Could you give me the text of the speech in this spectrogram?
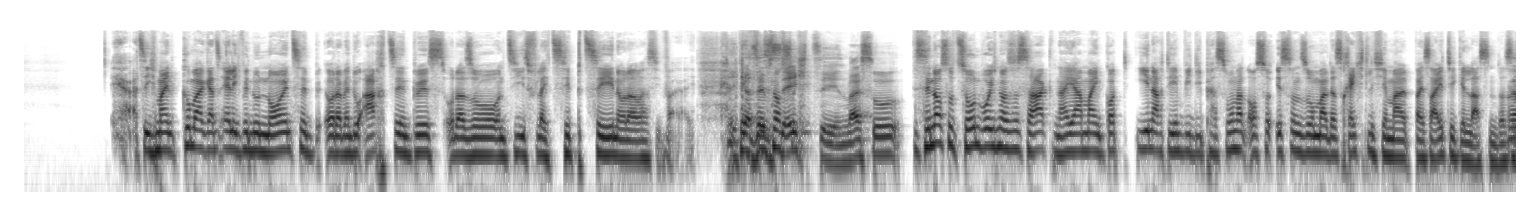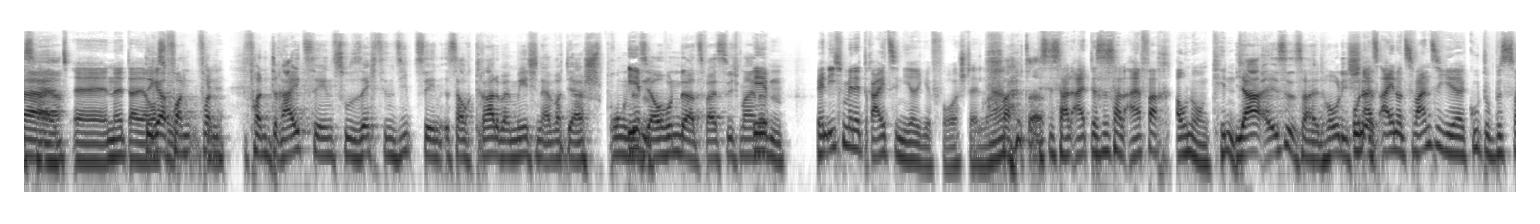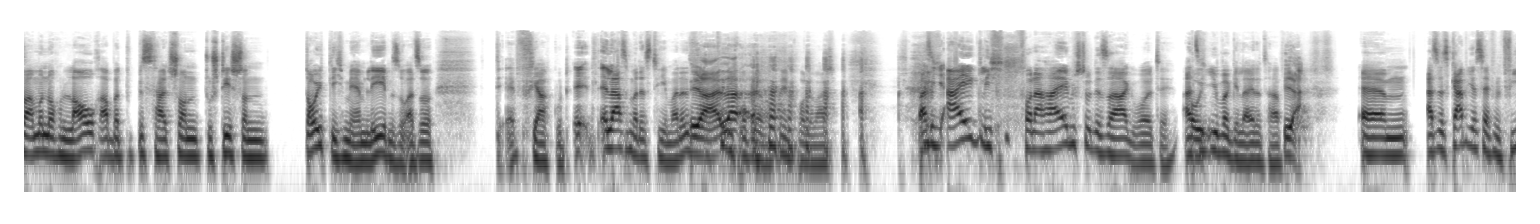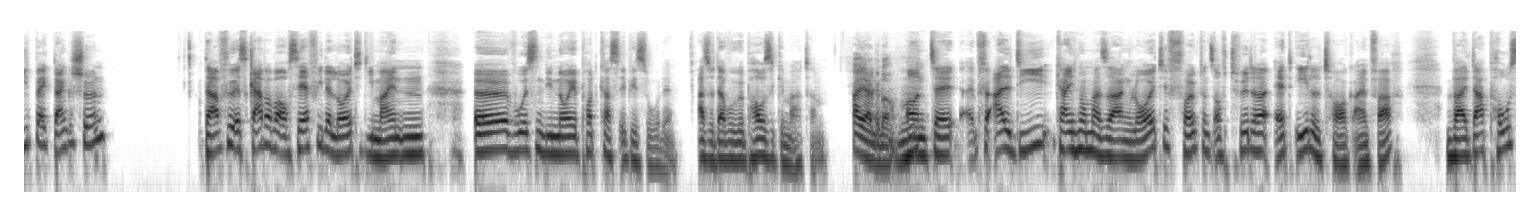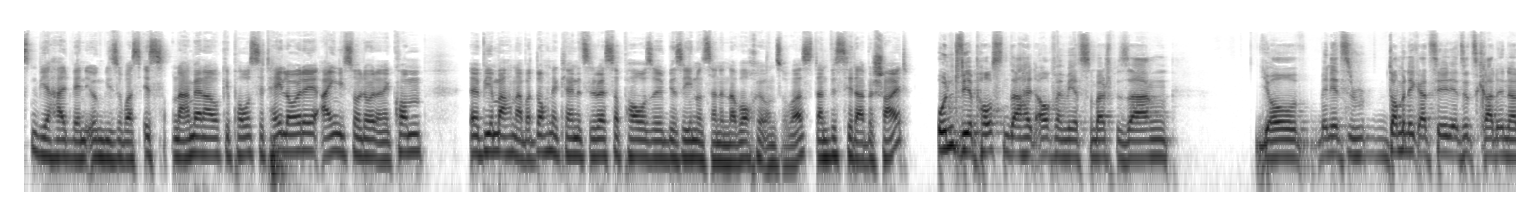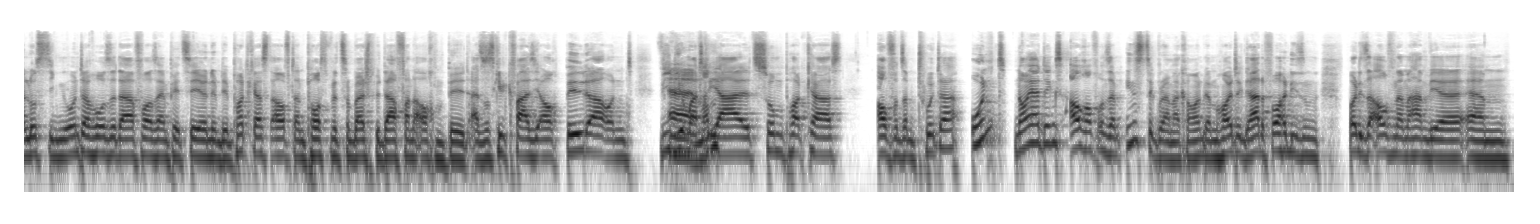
Ja, also ich meine, guck mal ganz ehrlich, wenn du 19 b- oder wenn du 18 bist oder so und sie ist vielleicht 17 oder was. ich ist selbst noch so- 16, weißt du? Das sind auch so Zonen, wo ich noch so sage, naja, mein Gott, je nachdem, wie die Person halt auch so ist und so, mal das Rechtliche mal beiseite gelassen. Das ist Ja, halt, äh, ne, da ja Digga, auch so, von, von, von 13 zu 16, 17 ist auch gerade bei Mädchen einfach der Sprung des Eben. Jahrhunderts, weißt du, ich meine? Eben. Wenn ich mir eine 13-Jährige vorstelle, ja, das, ist halt, das ist halt einfach auch noch ein Kind. Ja, ist es halt, holy shit. und als 21-Jähriger, gut, du bist zwar immer noch ein Lauch, aber du bist halt schon, du stehst schon deutlich mehr im Leben so. Also, äh, ja, gut, äh, lassen wir das Thema. Das Ja, ich problematisch. Was ich eigentlich vor einer halben Stunde sagen wollte, als Oh. ich übergeleitet habe. ja, Ähm, also es gab ja sehr viel Feedback, Dankeschön. Dafür, es gab aber auch sehr viele Leute, die meinten, äh, wo ist denn die neue Podcast-Episode? Also da, wo wir Pause gemacht haben. ah ja, genau. Hm. Und äh, für all die kann ich nochmal sagen, Leute, folgt uns auf Twitter, at Edeltalk einfach, weil da posten wir halt, wenn irgendwie sowas ist. Und da haben wir dann auch gepostet, hey Leute, eigentlich sollte heute eine kommen, äh, wir machen aber doch eine kleine Silvesterpause, wir sehen uns dann in der Woche und sowas. Dann wisst ihr da Bescheid. Und wir posten da halt auch, wenn wir jetzt zum Beispiel sagen, yo, wenn jetzt Dominik erzählt, er sitzt gerade in einer lustigen Unterhose da vor seinem PC und nimmt den Podcast auf, dann posten wir zum Beispiel davon auch ein Bild. Also es gibt quasi auch Bilder und Videomaterial zum Podcast. auf unserem Twitter und neuerdings auch auf unserem Instagram-Account. Wir haben heute gerade vor, diesem, vor dieser Aufnahme haben wir ähm,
